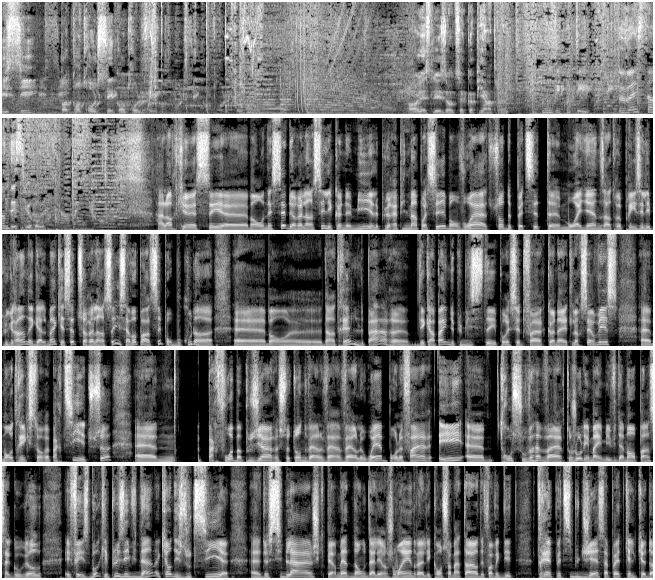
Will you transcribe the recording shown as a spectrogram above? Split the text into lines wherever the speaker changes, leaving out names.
Ici, pas de contrôle C, contrôle V. On laisse les autres se copier entre eux.
Vous écoutez Vincent Dessureau.
Alors que c'est euh, bon, on essaie de relancer l'économie le plus rapidement possible. On voit toutes sortes de petites, euh, moyennes entreprises et les plus grandes également qui essaient de se relancer. Et ça va passer pour beaucoup dans, euh, bon, d'entre elles par des campagnes de publicité pour essayer de faire connaître leurs services, montrer qu'ils sont repartis et tout ça parfois, ben, plusieurs se tournent vers, vers, vers, le web pour le faire et euh, trop souvent vers toujours les mêmes. Évidemment, on pense à Google et Facebook, les plus évidents, qui ont des outils euh, de ciblage qui permettent donc d'aller rejoindre les consommateurs, des fois avec des très petits budgets. Ça peut être quelques,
